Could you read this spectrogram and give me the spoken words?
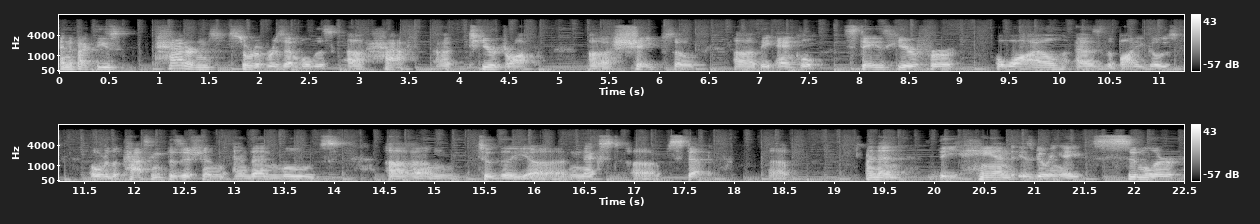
And in fact, these patterns sort of resemble this uh, half uh, teardrop uh, shape. So uh, the ankle stays here for a while as the body goes over the passing position and then moves um, to the uh, next uh, step. And then the hand is doing a similar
